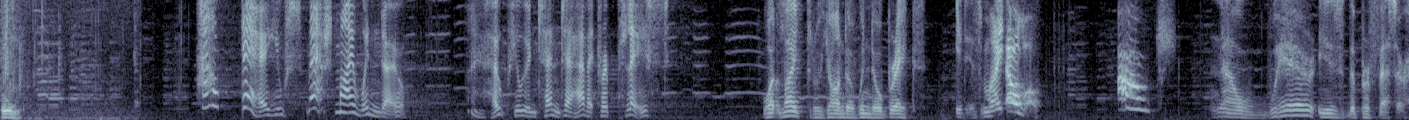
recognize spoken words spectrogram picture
Boom. How dare you smash my window? I hope you intend to have it replaced. What light through yonder window breaks? It is my elbow! Ouch! Now, where is the professor?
